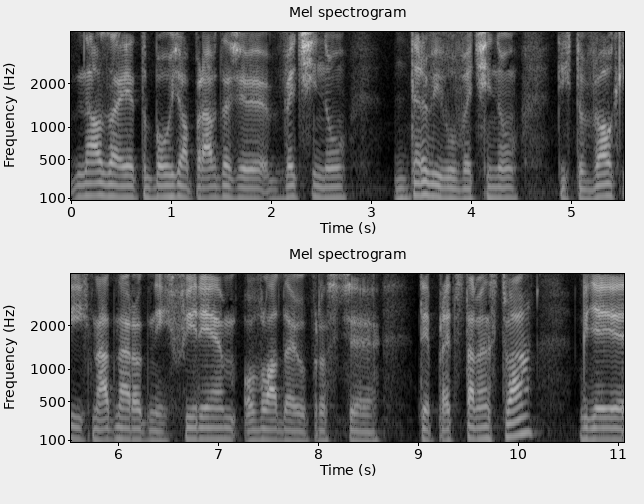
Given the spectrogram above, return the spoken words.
Naozaj je to bohužiaľ pravda, že väčšinu, drvivú väčšinu týchto veľkých nadnárodných firiem ovládajú proste tie predstavenstva kde je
